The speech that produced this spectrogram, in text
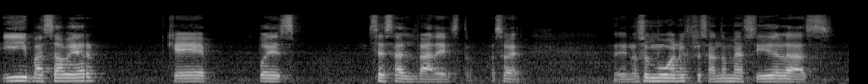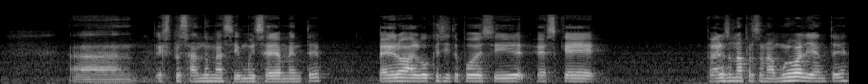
y vas a ver que pues se saldrá de esto. Vas a ver. Eh, no soy muy bueno expresándome así de las expresándome así muy seriamente. Pero algo que sí te puedo decir es que tú eres una persona muy valiente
